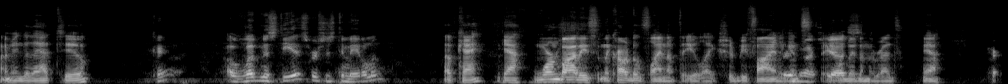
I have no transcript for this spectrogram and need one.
I'm into that too. Okay. Aledmys Diaz versus Tim Adleman. Okay, yeah, warm bodies in the Cardinals lineup that you like should be fine Pretty against much, Adleman yes. and the Reds. Yeah. Car-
